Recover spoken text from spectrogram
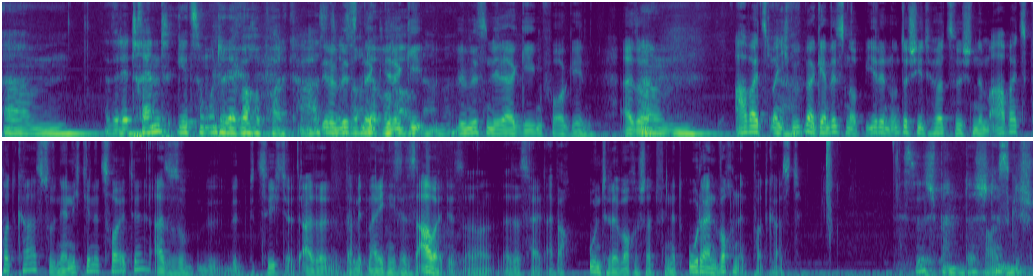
Ähm, also der Trend geht zum Unter der Woche Podcast. Wir müssen, also wieder, wir müssen wieder dagegen vorgehen. Also ähm, Arbeits ja. Ich würde mal gerne wissen, ob ihr den Unterschied hört zwischen einem Arbeitspodcast, so nenne ich den jetzt heute. Also so beziehe ich, also damit meine ich nicht, dass es Arbeit ist, sondern dass es halt einfach unter der Woche stattfindet. Oder ein Wochenendpodcast. Das ist spannend, das stimmt. Ich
